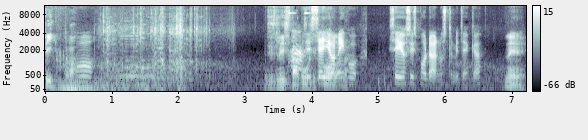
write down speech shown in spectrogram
vittua? Oho. Siis listaa Siis se ei oo 63. niinku... Se ei oo siis modannusta mitenkään. Niin.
